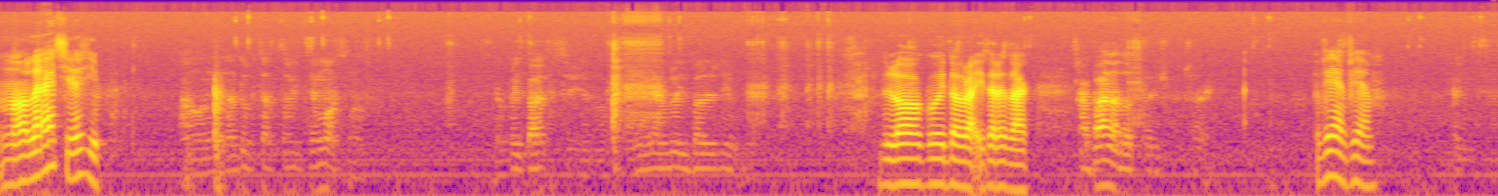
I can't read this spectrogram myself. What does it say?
No leci, leci. A on na dupca to widzę mocno. Na baseball też coś jest mocno. Nie wiem, baseball już nie wiem. Vloguj, dobra i teraz tak. A bana dostaliśmy wczoraj. Wiem, wiem. Penica.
